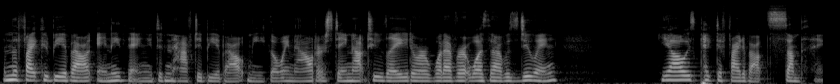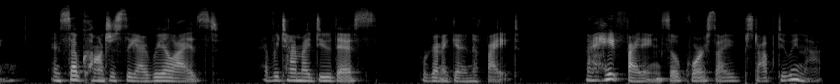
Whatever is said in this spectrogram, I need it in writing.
And the fight could be about anything. It didn't have to be about me going out or staying out too late or whatever it was that I was doing. He always picked a fight about something. And subconsciously, I realized every time I do this, we're going to get in a fight. And I hate fighting, so of course, I stopped doing that.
